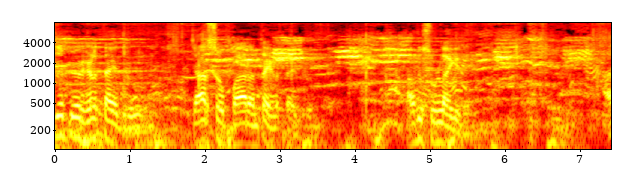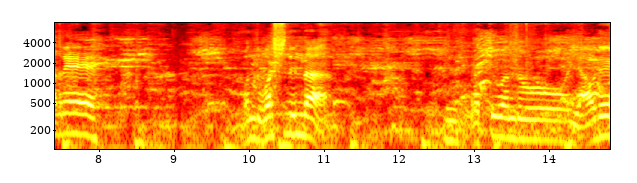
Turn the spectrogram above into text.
ಜೆ ಪಿಯವರು ಹೇಳ್ತಾ ಇದ್ರು ಚಾರ್ ಸೋ ಪಾರ್ ಅಂತ ಹೇಳ್ತಾ ಇದ್ರು. ಅದು ಸುಳ್ಳಾಗಿದೆ. ಆದರೆ ಒಂದು ವರ್ಷದಿಂದ ಪ್ರತಿಯೊಂದು ಯಾವುದೇ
